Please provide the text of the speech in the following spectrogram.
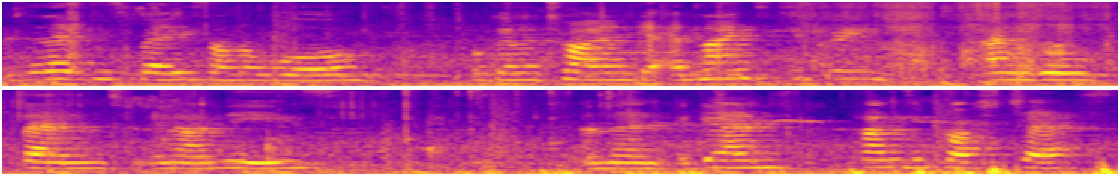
is an empty space on the wall. We're going to try and get a 90 degree angle bend in our knees. And then again, hands across chest,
